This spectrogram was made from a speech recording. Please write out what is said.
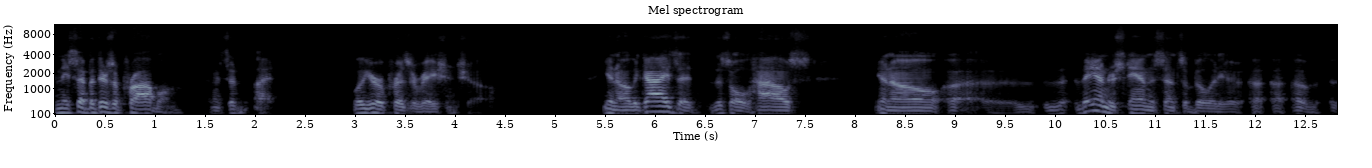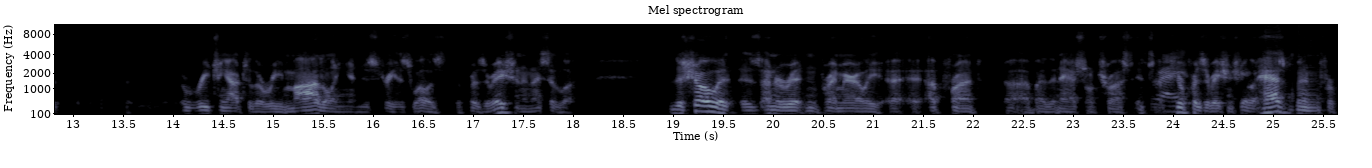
And they said, but there's a problem. And I said, what? Well, you're a preservation show. You know, the guys at this old house, you know, uh, they understand the sensibility of, uh, uh, of, of reaching out to the remodeling industry as well as the preservation. And I said, look, the show is underwritten primarily uh, uh, upfront uh, by the National Trust. It's a pure preservation show. It has been for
